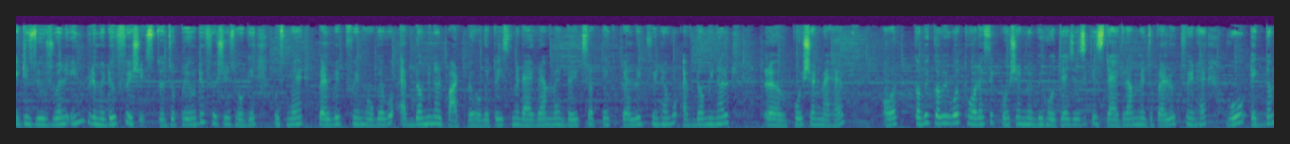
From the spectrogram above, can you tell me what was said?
it is usual in primitive fishes तो जो प्रिमेटिव फिशेस हो गए उसमें पेल्विक फिन हो गए वो एब्डोमिनल पार्ट पे हो गए तो इसमें डायग्राम में देख सकते हैं कि पेल्विक फिन है, वो एब्डोमिनल पोर्शन में है। और कभी कभी वो थोरेसिक पोर्शन में भी होते हैं, जैसे कि इस डायग्राम में जो पेल्विक फिन है, वो एकदम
